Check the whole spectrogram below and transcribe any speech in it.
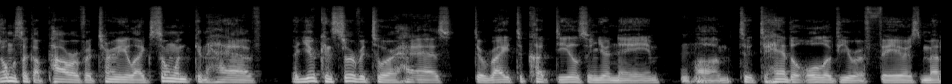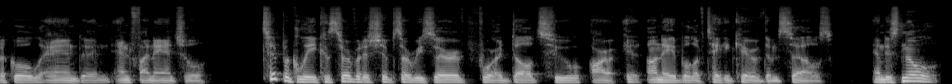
almost like a power of attorney. Like someone can have, your conservator has the right to cut deals in your name, mm-hmm. um, to, to handle all of your affairs, medical and, and, and financial. Typically, conservatorships are reserved for adults who are unable of taking care of themselves. And there's no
